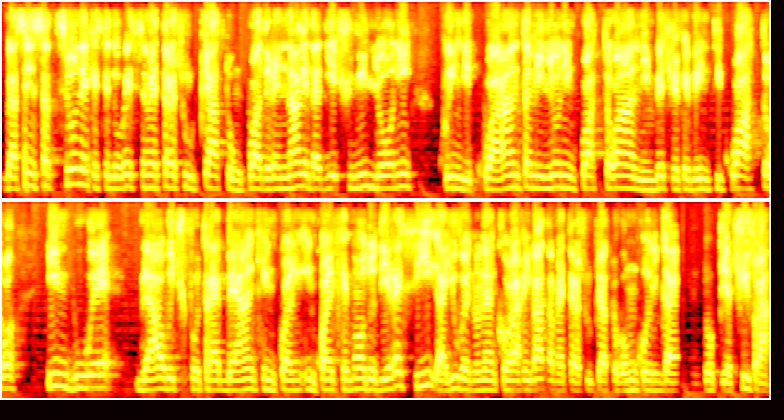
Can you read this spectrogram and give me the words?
La sensazione è che se dovesse mettere sul piatto un quadrennale da 10 milioni, quindi 40 milioni in 4 anni invece che 24 in 2, Vlaovic potrebbe anche in, qual- in, qualche modo dire sì, la Juve non è ancora arrivata a mettere sul piatto comunque l'ingaggio in doppia cifra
